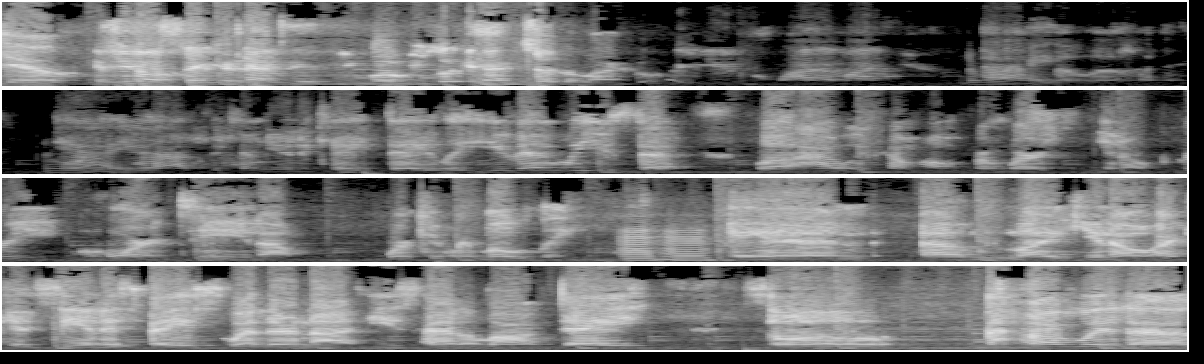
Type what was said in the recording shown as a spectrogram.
do. If you don't stay connected, you will be looking at each other like, quarantine. I'm working remotely. Mhm. And, um, like, you know, I can see in his face whether or not he's had a long day. So I would, uh,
